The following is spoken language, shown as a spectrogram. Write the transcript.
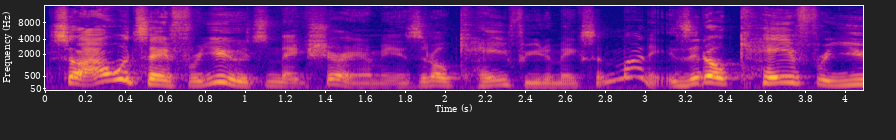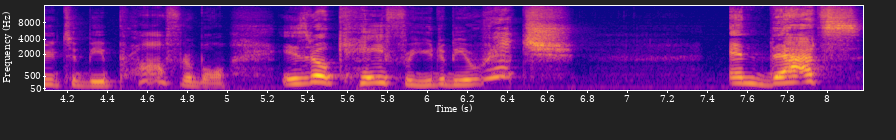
So I would say for you to make sure, I mean, is it okay for you to make some money? Is it okay for you to be profitable? Is it okay for you to be rich? And that's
